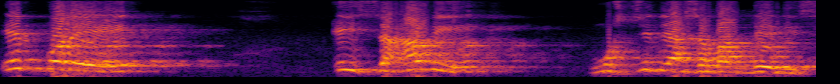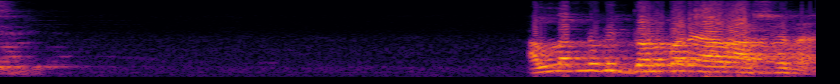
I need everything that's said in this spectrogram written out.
এরপরে এই সাহাবী মসজিদে আসা বাদ দিয়ে দিছে। আল্লাহ নবীর দরবারে আর আসে না।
